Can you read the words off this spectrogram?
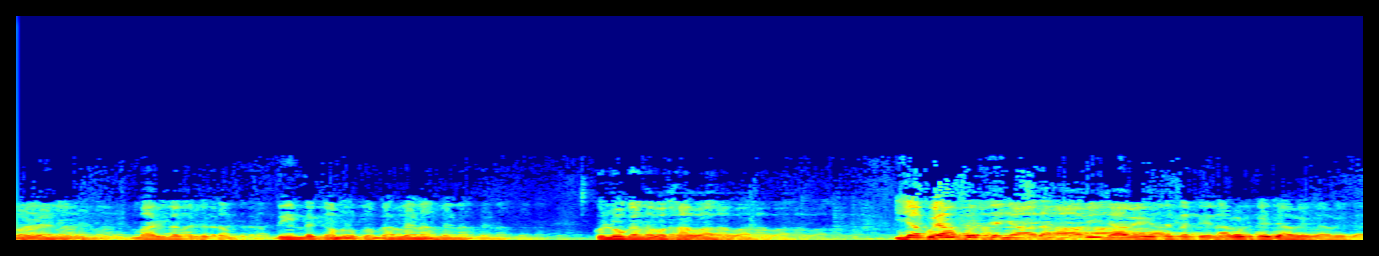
پڑھ لینی۔ ماری دا کسی کام دین دے کام نو کو کر لینا۔ کوئی لوگاں دا وکھاوا یا کوئی آخرت یاد آ بھی جاوے، تے سکے نال اٹھ کے جاوے۔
